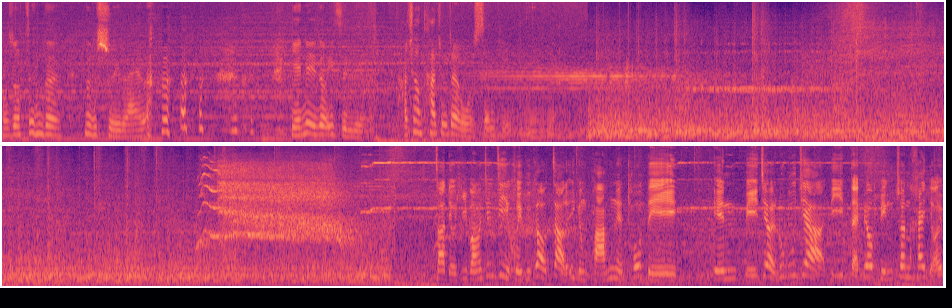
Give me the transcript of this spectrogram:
我说真的，那个水来了，眼泪就一直流，好像它就在我身体里面一样。早就希望经济回归到早就已经趴远的土地。因白鸟的女舞者，在代表冰川海潮的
